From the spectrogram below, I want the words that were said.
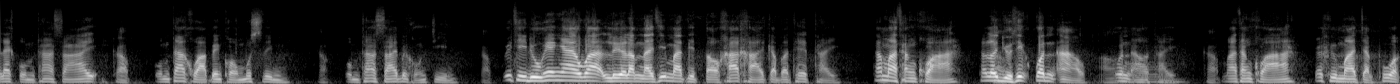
และกรมท่าซ้ายครับกรมท่าขวาเป็นของมุสลิมครับกรมท่าซ้ายเป็นของจีนครับวิธีดูง่าย ๆ ว่าเรือลำไหนที่มาติดต่อค้าขายกับประเทศไทย ถ้ามาทางขวา ถ้าเราอยู่ที่ก้นอ่าวอ๋อก้นอ่าวไทยครับ มาทางขวาก็คือมาจากพวก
